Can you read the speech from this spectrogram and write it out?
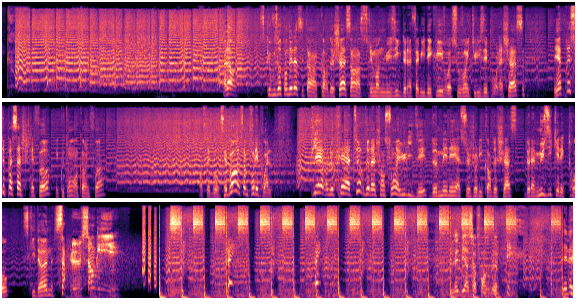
Alors, ce que vous entendez là, c'est un corps de chasse, un instrument de musique de la famille des cuivres, souvent utilisé pour la chasse. Et après ce passage très fort, écoutons encore une fois. Oh, c'est beau, c'est beau, ça me fout les poils. Pierre, le créateur de la chanson, a eu l'idée de mêler à ce joli corps de chasse de la musique électro, ce qui donne ça. Le sanglier. Vous êtes bien sur France Bleu. Et le,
